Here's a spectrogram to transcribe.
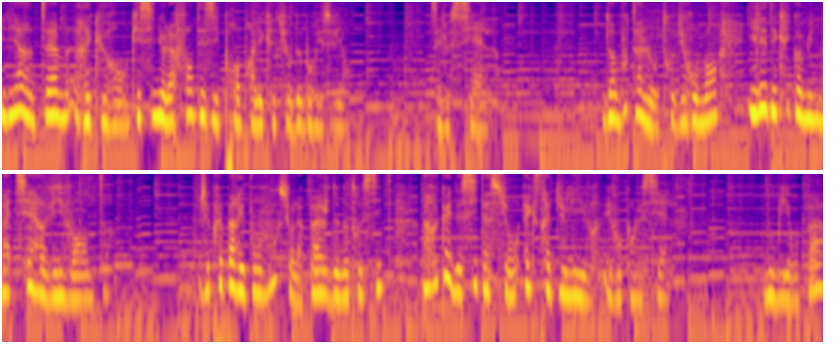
Il y a un thème récurrent qui signe la fantaisie propre à l'écriture de Boris Vian c'est le ciel. D'un bout à l'autre du roman, il est décrit comme une matière vivante. J'ai préparé pour vous, sur la page de notre site, un recueil de citations extraites du livre évoquant le ciel. N'oublions pas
